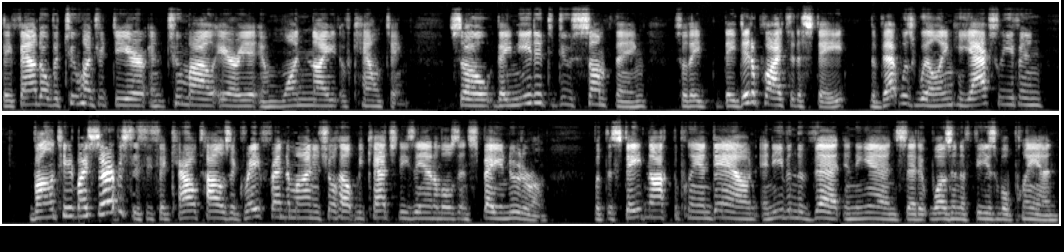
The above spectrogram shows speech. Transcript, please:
They found over 200 deer in a two mile area in one night of counting. So they needed to do something. So they, they did apply to the state. The vet was willing. He actually even volunteered my services. He said, Carol is a great friend of mine and she'll help me catch these animals and spay and neuter them. But the state knocked the plan down, and even the vet in the end said it wasn't a feasible plan.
